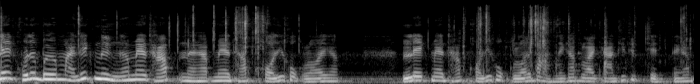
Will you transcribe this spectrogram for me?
ลขโค้ดเบอร์หมายเลขหนึ่งครับแม่ทัพนะครับแม่ทัพขอที่หกร้อยครับเลขแม่ทัพขอที่หกร้อยบาทนะครับรายการที่สิบเจ็ดนะครับ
